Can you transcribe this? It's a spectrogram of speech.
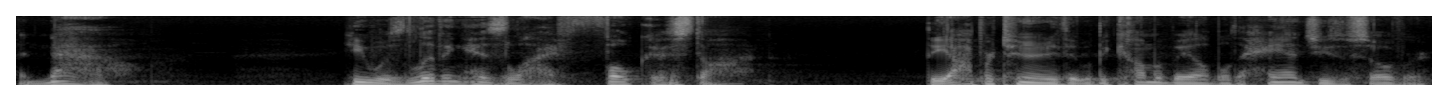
And now he was living his life focused on the opportunity that would become available to hand Jesus over.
